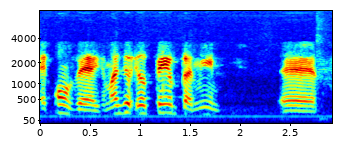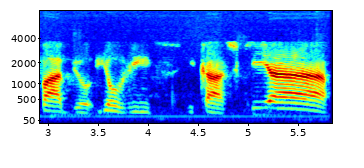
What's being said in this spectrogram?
é converge. Mas eu, eu tenho para mim, é, Fábio e ouvintes e Cássio, que a,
